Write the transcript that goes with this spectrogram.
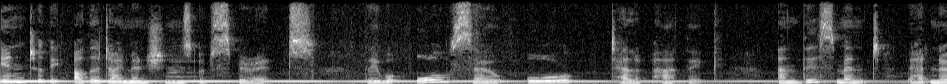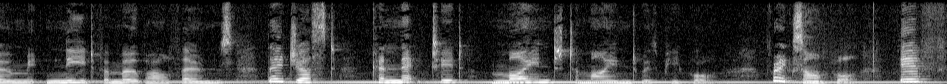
into the other dimensions of spirits. They were also all telepathic, and this meant they had no need for mobile phones. They just connected mind to mind with people. For example, if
